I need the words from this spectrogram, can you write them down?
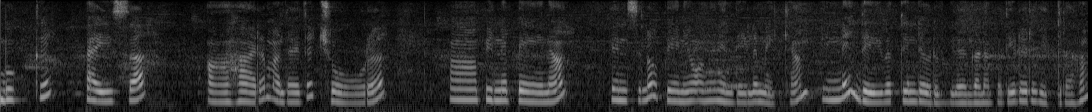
ബുക്ക് പൈസ ആഹാരം അതായത് ചോറ് പിന്നെ പേന പെൻസിലോ പേനയോ അങ്ങനെ എന്തെങ്കിലും വയ്ക്കാം പിന്നെ ദൈവത്തിന്റെ ഒരു ഗണപതിയുടെ ഒരു വിഗ്രഹം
